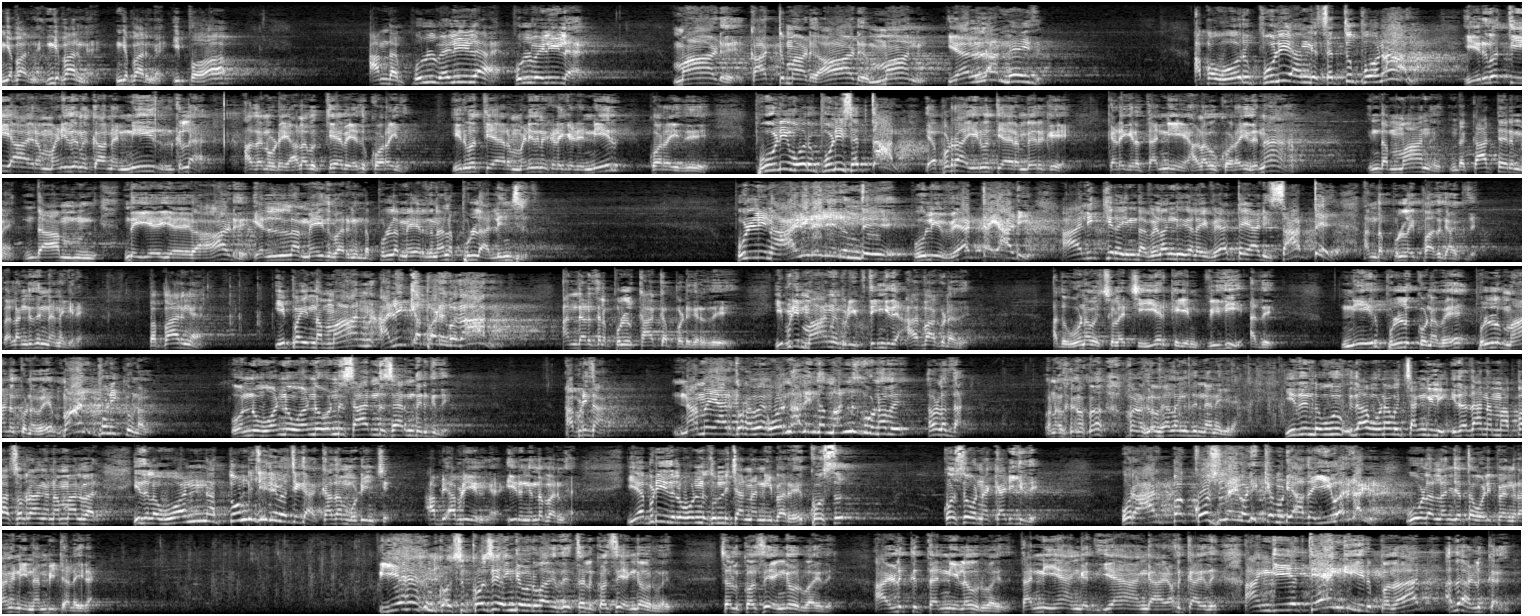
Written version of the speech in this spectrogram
இங்க பாருங்க இங்க பாருங்க இங்க பாருங்க. இப்போ அந்த புல்வெளியில புல்வெளியில மாடு காட்டு மாடு ஆடு மான் எல்லாம் மேயுது. அப்ப ஒரு புலி அங்க செத்து போனால் இருபத்தி ஆயிரம் மனிதனுக்கான நீர் இருக்குல்ல அதனுடைய அளவு தேவை அது குறையுது. இருபத்தி ஆயிரம் மனிதனுக்கு கிடைக்கிற நீர் குறையுது. புலி ஒரு புலி செத்தால் எப்படா இருபத்தி ஆயிரம் பேருக்கு கிடைக்கிற தண்ணி அளவு குறையுதுன்னா இந்த மான் இந்த காட்டெருமை இந்த இந்த ஆடு எல்லாம் மேய்து பாருங்க. இந்த புல்ல மேயறதுனால புல்ல அழிஞ்சிருது. புள்ளின் அழிவில் இருந்து புலி வேட்டையாடி அழிக்கிற இந்த விலங்குகளை வேட்டையாடி சாப்பிட்டு அந்த புல்லை பாதுகாக்குது. விளங்குதுன்னு நினைக்கிறேன். இப்ப பாருங்க. இப்ப இந்த மான் அழிக்கப்படுவதால் அந்த இடத்துல புல் காக்கப்படுகிறது. இப்படி மான் இப்படி திங்குது. அதை பார்க்கக்கூடாது. அது உணவு சுழற்சி இயற்கையின் விதி அது. நீர் புல்லுக்கு உணவு புல்லு மானுக்கு உணவு மான் புலிக்குணவு. ஒன்னு ஒன்னு ஒன்னு ஒன்று சார்ந்து சார்ந்து இருக்குது. அப்படிதான். நம்ம யாருக்கு உணவு? ஒரு நாள் இந்த மண்ணுக்கு உணவு. அவ்வளவுதான். உனக்கு உனக்கு விளங்குதுன்னு நினைக்கிறேன். இது இந்த உ- இதான் உணவு சங்கிலி. இதை தான் நம்ம அப்பா சொல்றாங்க நம்மாழ்வார். இதுல ஒன்ன துண்டிச்சுட்டு வச்சுக்க. கதை முடிஞ்சு. அப்படி அப்படி இருங்க. இருங்க இந்த பாருங்க. எப்படி இதுல ஒன்னு துண்டிச்சான்னா நீ பாரு கொசு. கொசு உன்னை கடிக்குது. ஒரு அற்ப கொசுவை ஒழிக்க முடியாத இவர்கள் ஊழல் லஞ்சத்தை ஒழிப்பேங்கிறாங்க நீ நம்பிட்டு அலையிற. ஏன் கொசு கொசு எங்க உருவாகுது? சொல்லு கொசு எங்க உருவாகுது? சொல்லு கொசு எங்க உருவாகுது? அழுக்கு தண்ணியில உருவாகுது. தண்ணி ஏன் அங்க ஏன் அங்க அழுக்காகுது? அங்கேயே தேங்கி இருப்பதால் அது அழுக்காகுது.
